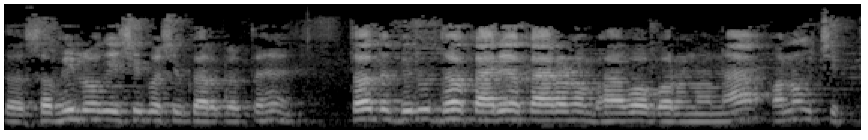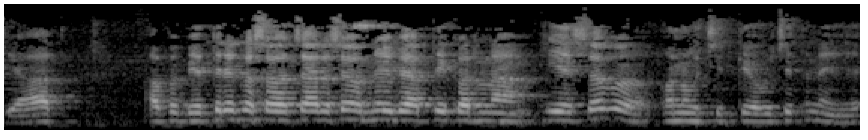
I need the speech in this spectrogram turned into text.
तो सभी लोग इसी को स्वीकार करते हैं। तद विरुद्ध कार्य कारण भाव वर्णना अनुचित्यात। अब व्यतिरिक सहचार से अन्य व्याप्ति करना, ये सब अनुचित्य उचित नहीं है।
